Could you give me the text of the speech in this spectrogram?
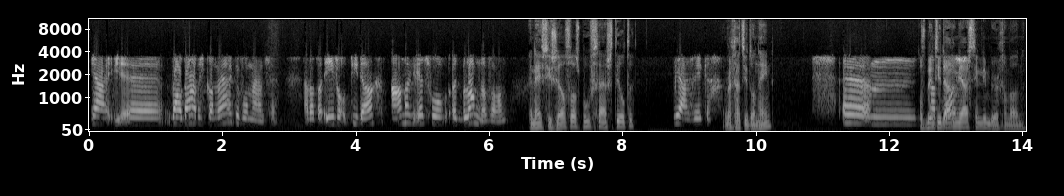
ja, eh, weldadig kan werken voor mensen. En dat er even op die dag aandacht is voor het belang daarvan. En heeft u zelf wel eens behoefte aan stilte? Ja, zeker. En waar gaat u dan heen? Ehm, Of bent u daarom was- juist in Limburg gaan wonen?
